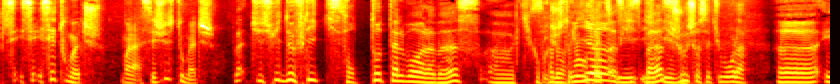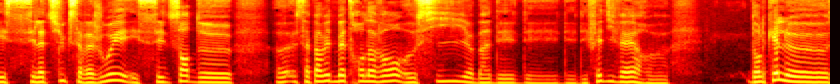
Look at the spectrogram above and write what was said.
C'est- too much. Voilà, c'est juste too much. Bah, tu suis deux flics qui sont totalement à la masse, euh, qui comprennent en rien fait, à ce qui se passe. il joue sur cet humour-là. Euh, et c'est là-dessus que ça va jouer. Et c'est une sorte de. euh, ça permet de mettre en avant aussi euh, bah, des, des, des, des faits divers. euh, dans lesquels euh,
